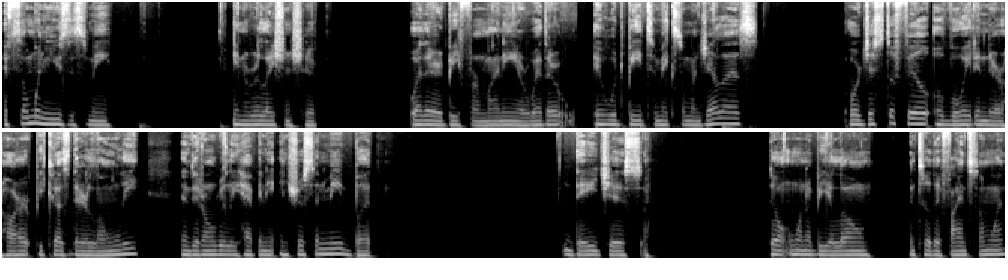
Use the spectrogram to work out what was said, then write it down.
if someone uses me in a relationship whether it be for money or whether it would be to make someone jealous or just to fill a void in their heart because they're lonely and they don't really have any interest in me, but they just don't want to be alone until they find someone.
